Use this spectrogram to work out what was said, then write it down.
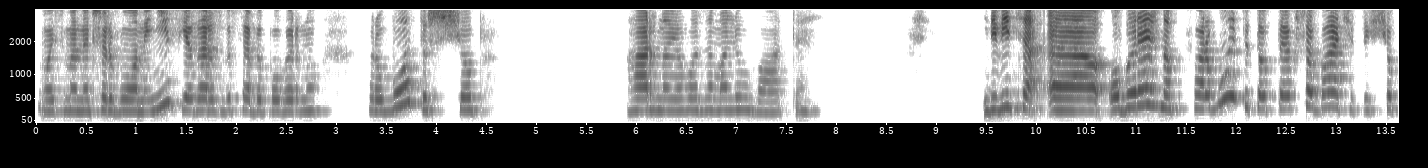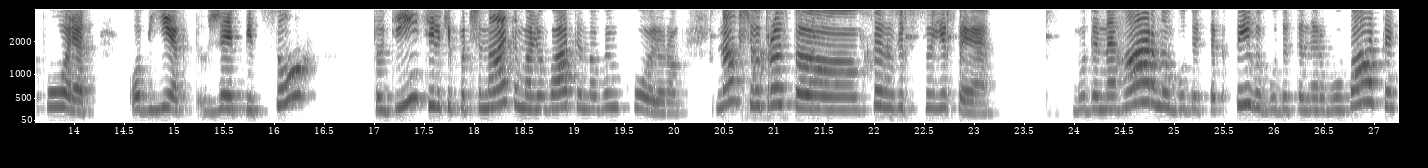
Ось у мене червоний ніс. Я зараз до себе поверну роботу, щоб гарно його замалювати. Дивіться, е, обережно фарбуйте, тобто, якщо бачите, що поряд об'єкт вже підсох, тоді тільки починайте малювати новим кольором. Інакше ви просто все зіпсуєте. Буде негарно, буде текти, ви будете нервувати.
